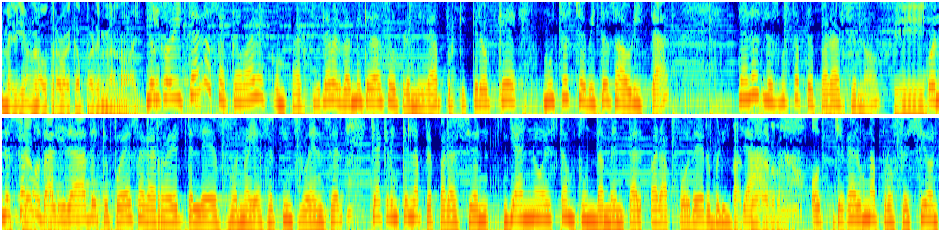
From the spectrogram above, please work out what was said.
me dieron la otra beca para irme a Nueva York. Lo que ahorita nos acaba de compartir, la verdad me queda sorprendida porque creo que muchos chavitos ahorita ya nos les gusta prepararse, ¿no? Sí, Con es esta cierto. modalidad de que puedes agarrar el teléfono y hacerte influencer, ya creen que la preparación ya no es tan fundamental para poder brillar o llegar a una profesión.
